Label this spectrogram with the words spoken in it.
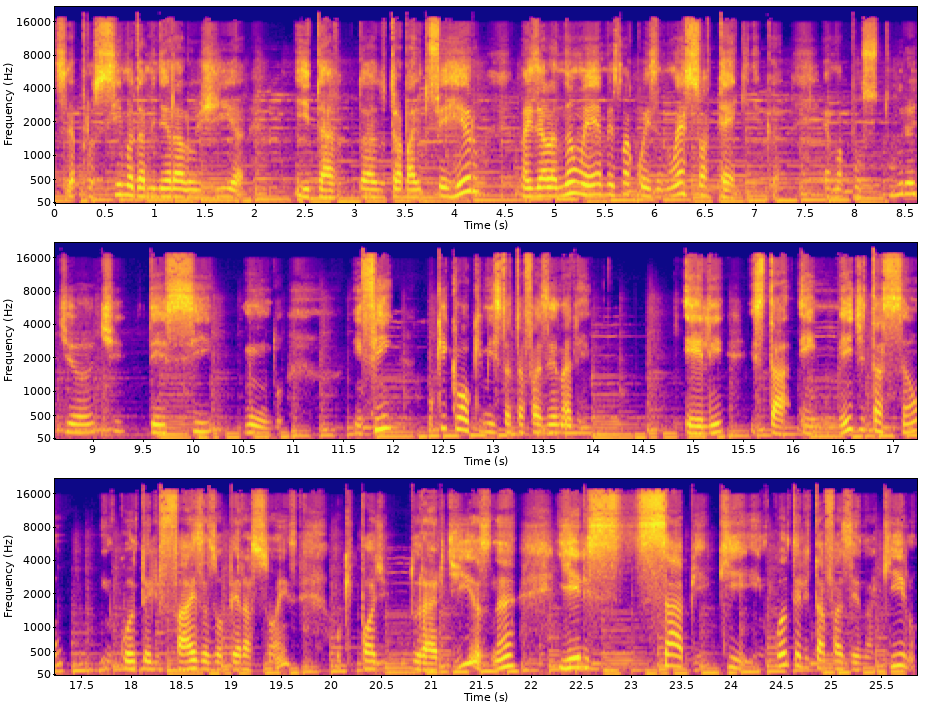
se aproxima da mineralogia e da, da, do trabalho do ferreiro, mas ela não é a mesma coisa, não é só técnica, é uma postura diante desse mundo. Enfim, o que, que o alquimista está fazendo ali? Ele está em meditação enquanto ele faz as operações, o que pode durar dias, né? E ele sabe que enquanto ele está fazendo aquilo,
